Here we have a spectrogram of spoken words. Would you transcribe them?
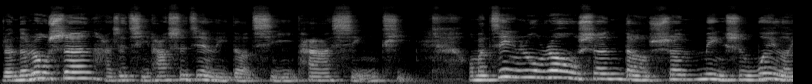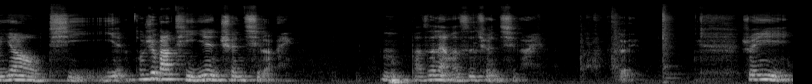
人的肉身，还是其他世界里的其他形体。我们进入肉身的生命是为了要体验，同学把体验圈起来，嗯，把这两个字圈起来，对，所以。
